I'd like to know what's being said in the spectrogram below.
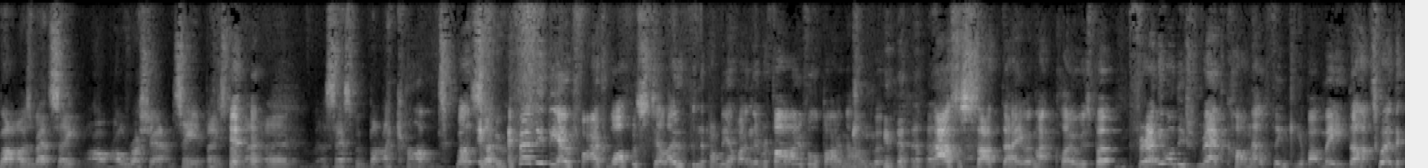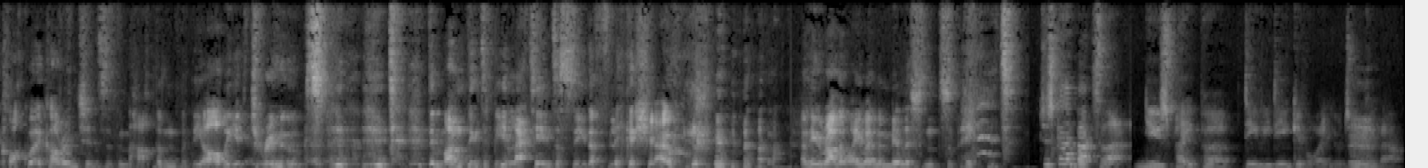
Well, I was about to say I'll, I'll rush out and see it based on that uh, assessment, but I can't. Well, so if, if only the 051 was still open, they'd probably have it in the revival by now. But that was a sad day when that closed. But for anyone who's read Cornell thinking about me, that's where the Clockwork Orange incident happened with the army of droogs demanding to be let in to see the Flicker show, and who ran away when the Millicents appeared. Just going back to that newspaper DVD giveaway you were talking Hmm. about,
